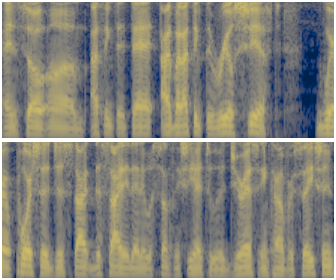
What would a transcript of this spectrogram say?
And so um, I think that that, I but I think the real shift where Porsha just start decided that it was something she had to address in conversation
